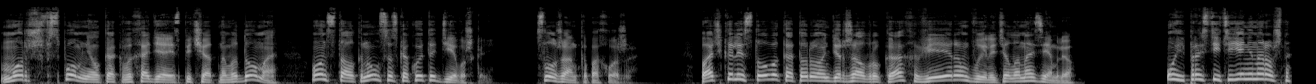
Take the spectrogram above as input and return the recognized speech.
Морж вспомнил, как, выходя из печатного дома, он столкнулся с какой-то девушкой. Служанка, похоже. Пачка листовок, которую он держал в руках, веером вылетела на землю. «Ой, простите, я не нарочно»,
